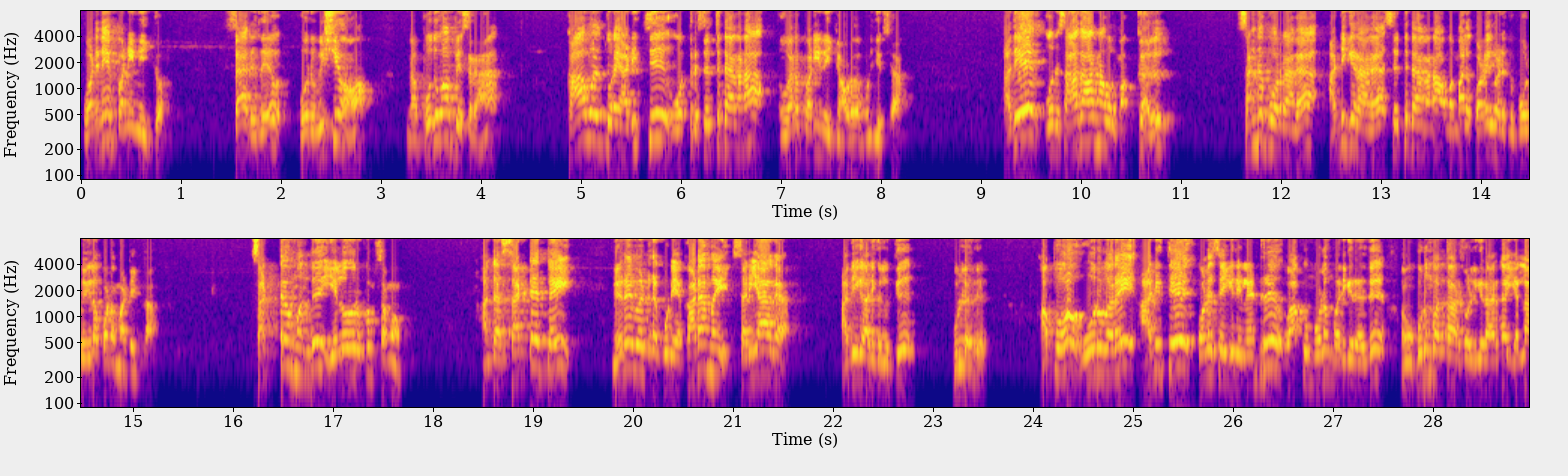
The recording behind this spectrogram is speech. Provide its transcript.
உடனே பண்ணி நீக்கும். சார் இது ஒரு விஷயம். நான் பொதுவா பேசுறேன். காவல்துறை அடிச்சு ஒருத்தர் செத்துட்டாங்கன்னா வர பண்ணி நிற்கும் அவ்வளவுதான் முடிஞ்சிருச்சா? அதே ஒரு சாதாரண ஒரு மக்கள் சண்டை போடுறாங்க அடிக்கிறாங்க செத்துட்டாங்கன்னா அவங்க மேல கொடை வழக்கு போடுவீங்களா போட மாட்டீங்களா? சட்டம் வந்து எல்லோருக்கும் சமம். அந்த சட்டத்தை நிறைவேற்றக்கூடிய கடமை சரியாக அதிகாரிகளுக்கு உள்ளது. அப்போ ஒருவரை அடித்தே கொலை செய்கிறீர்கள் என்று வாக்குமூலம் வருகிறது. அவங்க குடும்பத்தார் சொல்கிறார்கள் எல்லா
